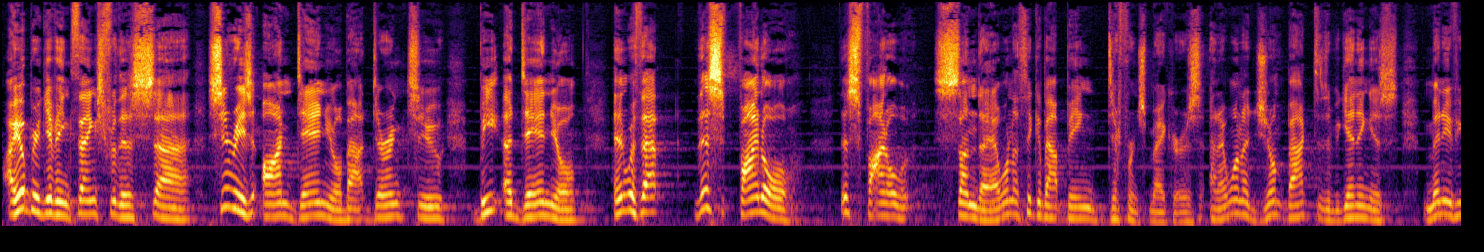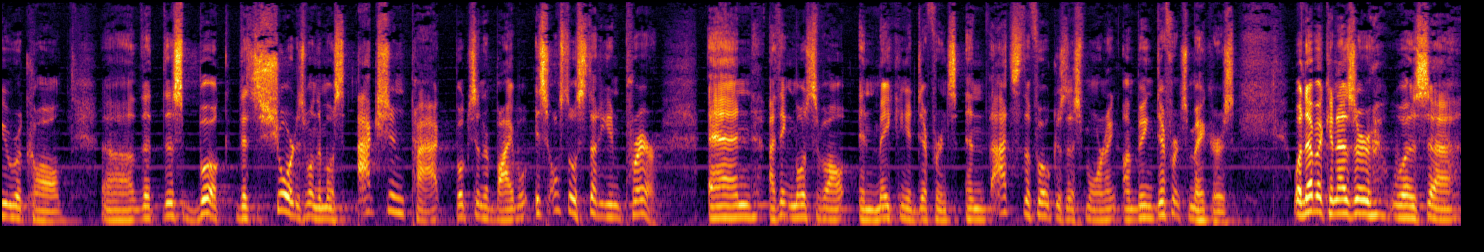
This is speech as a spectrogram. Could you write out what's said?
I hope you're giving thanks for this uh, series on Daniel about daring to be a Daniel. And with that, this final, this final Sunday, I want to think about being difference makers. And I want to jump back to the beginning, as many of you recall, uh, that this book, that's short, is one of the most action packed books in the Bible. It's also a study in prayer. And I think most of all, in making a difference. And that's the focus this morning on being difference makers. Well, Nebuchadnezzar was uh,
